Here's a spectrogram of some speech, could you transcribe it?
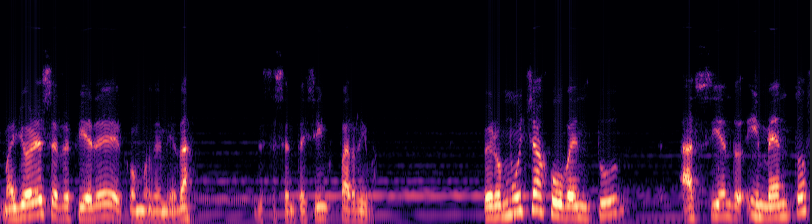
Mayores se refiere como de mi edad, de 65 para arriba. Pero mucha juventud haciendo inventos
